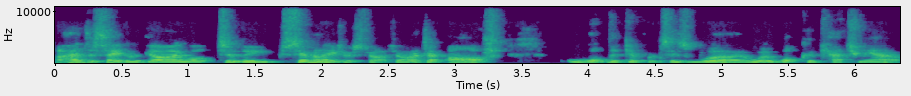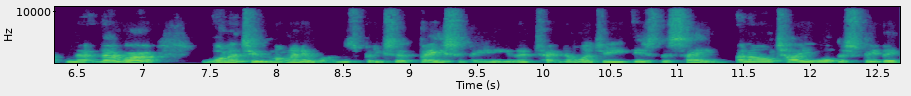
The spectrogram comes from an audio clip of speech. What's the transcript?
I had to say to the guy, well, to the simulator instructor, I had to ask what the differences were, what could catch me out. And there were one or two minor ones, but he said basically the technology is the same. And I'll tell you what the speed, they,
